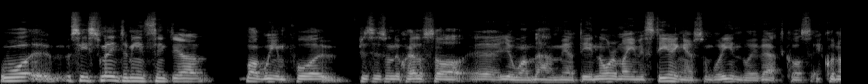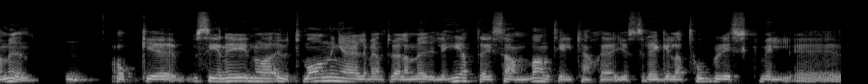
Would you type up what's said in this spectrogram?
Och eh, sist men inte minst tänkte jag bara gå in på, precis som du själv sa eh, Johan, det här med att det är enorma investeringar som går in då i vätgasekonomin. Mm. Och eh, ser ni några utmaningar eller eventuella möjligheter i samband till kanske just regulatorisk, eh,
